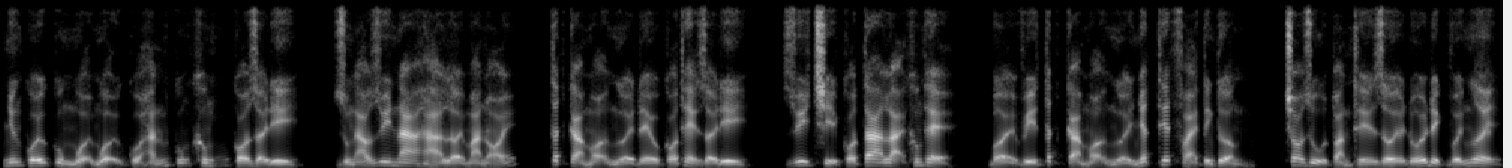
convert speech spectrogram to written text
nhưng cuối cùng mội mội của hắn cũng không có rời đi, dùng áo duy na hà lời mà nói, tất cả mọi người đều có thể rời đi, duy chỉ có ta lại không thể, bởi vì tất cả mọi người nhất thiết phải tin tưởng cho dù toàn thế giới đối địch với ngươi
